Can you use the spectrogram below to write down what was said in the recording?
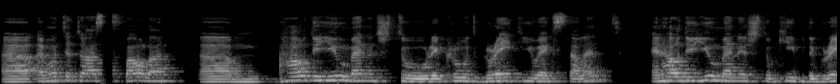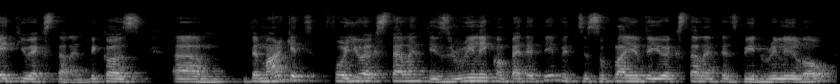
uh, I wanted to ask Paula um, how do you manage to recruit great UX talent? And how do you manage to keep the great UX talent? Because um, the market for UX talent is really competitive. It's the supply of the UX talent has been really low.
